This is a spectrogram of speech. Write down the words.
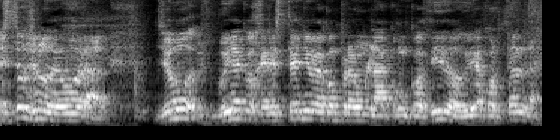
Esto se lo devoran. Yo voy a coger este año y voy a comprar un lacón cocido, voy a cortarla.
